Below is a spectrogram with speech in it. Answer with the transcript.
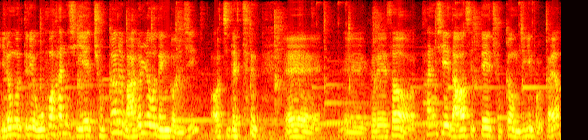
이런 것들이 오후 1시에 주가를 막으려고 낸 건지 어찌 됐든 예, 예 그래서 1시에 나왔을 때 주가 움직임 볼까요?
